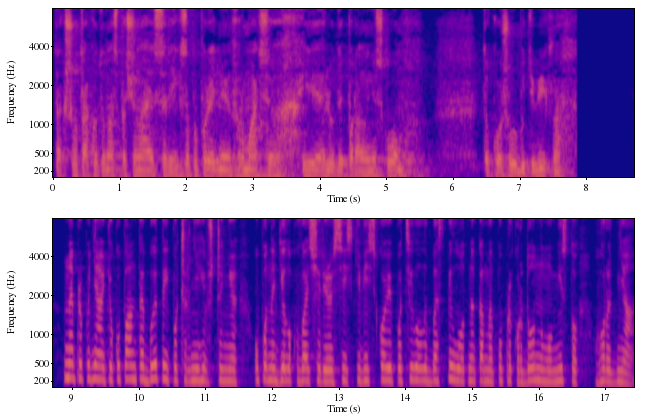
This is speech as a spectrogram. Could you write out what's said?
Так що так от у нас починається рік. За попередньою інформацією, є люди поранені склом, також вибиті вікна. Не припиняють окупанти бити й по Чернігівщині. У понеділок ввечері російські військові поцілили безпілотниками по прикордонному місту Городня.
